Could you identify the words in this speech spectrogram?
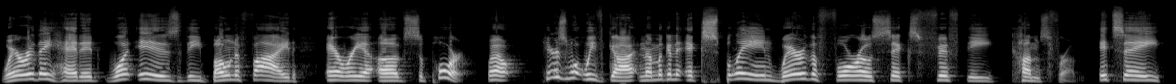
Where are they headed? What is the bona fide area of support? Well, here's what we've got, and I'm going to explain where the 40650 comes from. It's a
